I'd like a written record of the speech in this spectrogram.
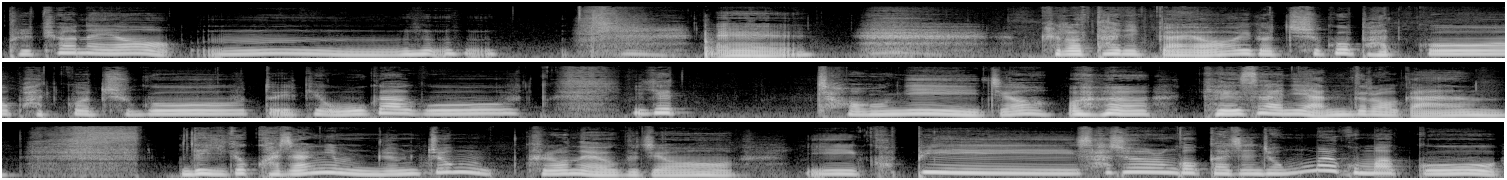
불편해요. 음. 예. 그렇다니까요. 이거 주고 받고, 받고 주고, 또 이렇게 오가고, 이게 정의죠. 계산이 안 들어간. 근데 이거 과장님 좀 그러네요. 그죠? 이 커피 사주는 것까지는 정말 고맙고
